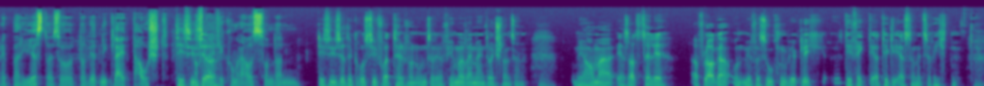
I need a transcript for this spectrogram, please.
reparierst. Also da wird nicht gleich tauscht. Das ist ja, komm raus, sondern. Das ist ja der große Vorteil von unserer Firma, weil wir in Deutschland sind. Mhm. Wir haben auch Ersatzteile auf Lager und wir versuchen wirklich defekte Artikel erst einmal zu richten. Ja.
